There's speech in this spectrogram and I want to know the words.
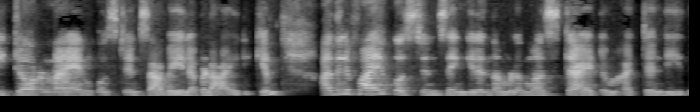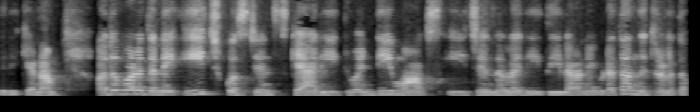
eight or nine questions available ആയിരിക്കും. അതിൽ ഫൈവ് ക്വസ്റ്റ്യൻസ് എങ്കിലും നമ്മൾ മസ്റ്റ് ആയിട്ടും അറ്റൻഡ് ചെയ്തിരിക്കണം. അതുപോലെ തന്നെ each questions carry twenty marks each എന്നുള്ള രീതിയിലാണ് ഇവിടെ തന്നിട്ടുള്ളത്.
